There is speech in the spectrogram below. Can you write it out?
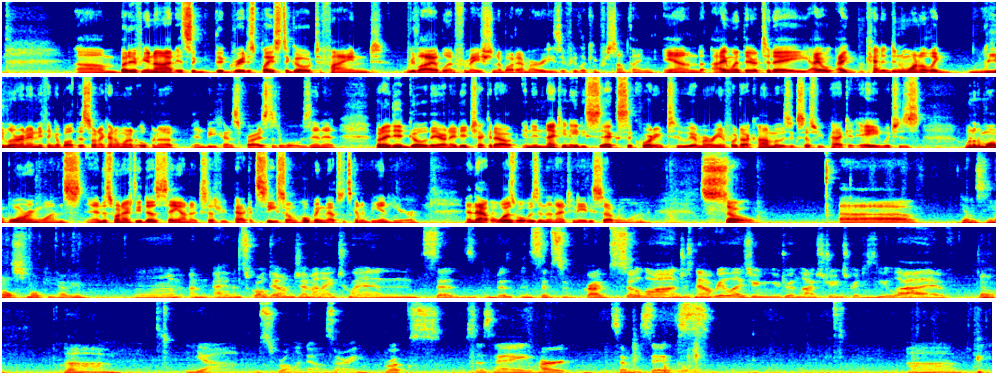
Um, but if you're not, it's a, the greatest place to go to find reliable information about MREs if you're looking for something. And I went there today. I, I kind of didn't want to like relearn anything about this one. I kind of wanted to open up and be kind of surprised as to what was in it. But I did go there and I did check it out. And in 1986, according to MREinfo.com, it was accessory packet A, which is one of the more boring ones. And this one actually does say on accessory packet C. So I'm hoping that's what's going to be in here. And that was what was in the 1987 one. So, uh, you haven't seen Old Smoky, have you? Um, I'm, I haven't scrolled down. Gemini Twin said been subscribed so long. Just now realizing you're doing live streams. Great to see you live. Oh. cool. Um, yeah, I'm scrolling down. Sorry. Brooks says hey. Heart seventy six. Um,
